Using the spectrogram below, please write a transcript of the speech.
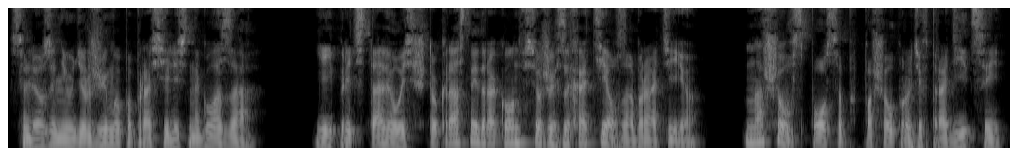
Слезы неудержимо попросились на глаза. Ей представилось, что красный дракон все же захотел забрать ее. Нашел способ, пошел против традиций.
